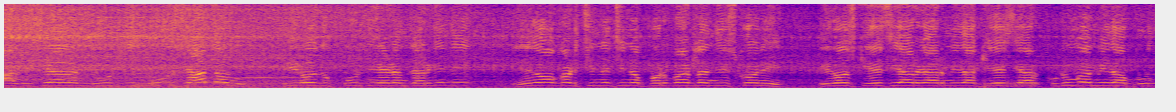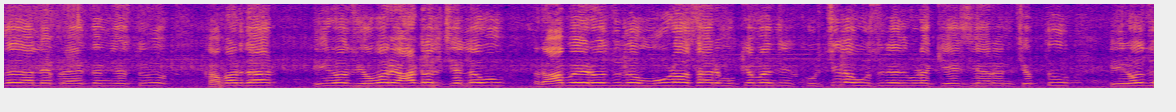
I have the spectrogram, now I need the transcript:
ఆ విషయాలను నూటికి నూరు శాతం ఈరోజు పూర్తి చేయడం జరిగింది. ఏదో ఒకటి చిన్న చిన్న పొరపాట్లను తీసుకొని ఈరోజు కేసీఆర్ గారి మీద కేసీఆర్ కుటుంబం మీద బురద చల్లే ప్రయత్నం చేస్తున్నారు. ఖబర్దార్ ఈరోజు ఎవరి ఆటలు చెల్లవు? రాబోయే రోజుల్లో మూడోసారి ముఖ్యమంత్రి కుర్చీలో కూర్చునేది కూడా కేసీఆర్ అని చెప్తూ ఈ రోజు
